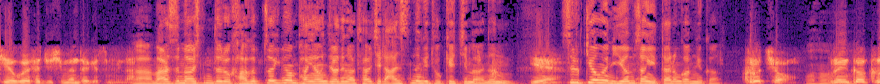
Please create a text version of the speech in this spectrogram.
기억을 해주시면 되겠습니다. 아, 말씀하신 대로 가급적이면 방향제라든가 탈취를 안 쓰는 게 좋겠지만은 예, 쓸 경우는 위험성이 있다는 겁니까? 그렇죠. 어허. 그러니까 그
